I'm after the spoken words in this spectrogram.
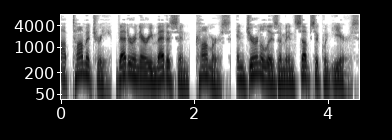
optometry, veterinary medicine, commerce, and journalism in subsequent years.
